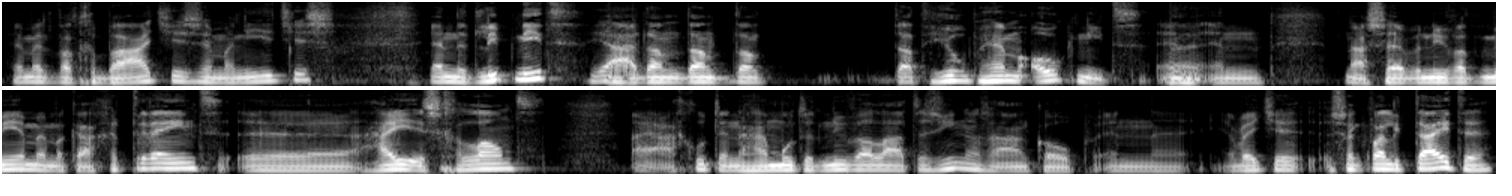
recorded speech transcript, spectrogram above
Hè, met wat gebaatjes en maniertjes. En het liep niet. Ja, dan, dan, dan, dat hielp hem ook niet. En, Nee. en nou, ze hebben nu wat meer met elkaar getraind. Eh, hij is geland. Nou ja, goed. En hij moet het nu wel laten zien als aankoop. En eh, weet je, zijn kwaliteiten,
